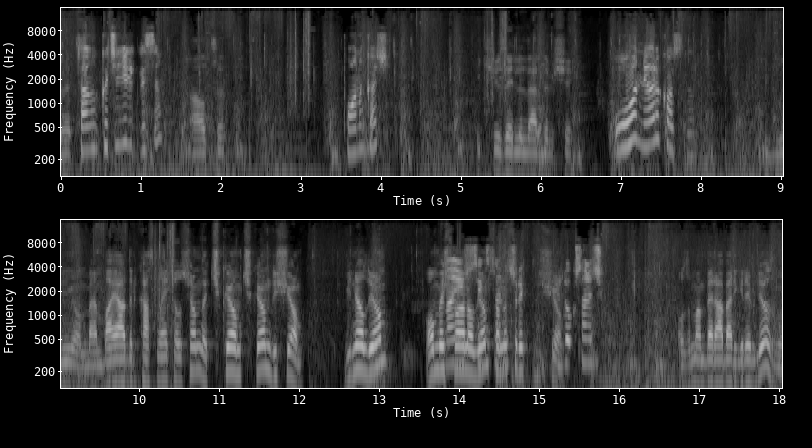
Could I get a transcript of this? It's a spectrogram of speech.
Evet. Sen kaçıncı ligdesin? 6. Puanın kaç? 250'lerde bir şey. Oha ne ara kastın? Bilmiyorum ben bayağıdır kasmaya çalışıyorum da çıkıyorum çıkıyorum düşüyorum. Win alıyorum. 15 Ben puan alıyorum 180 sonra sürekli düşüyorum. 190'a çık. O zaman beraber girebiliyoruz mu?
